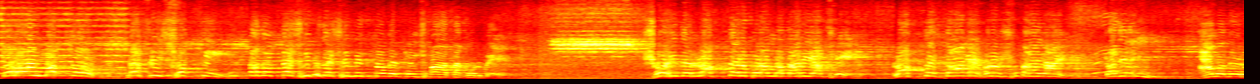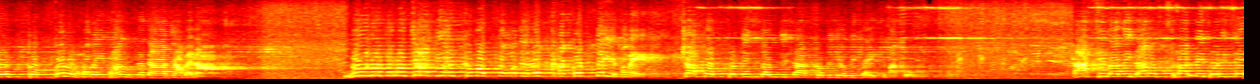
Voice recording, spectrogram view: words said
কেবলমাত্র দেশি শক্তি, তাদের দেশি বিদেশি মিত্রদেরকেই সহায়তা করবে। শহীদের রক্তের উপর আমরা দাঁড়িয়ে আছি। রক্তের দাগ এখনও শুকায় নাই। কাজেই আমাদের ঐক্য কোনোভাবেই ভাঙতে দেওয়া যাবে না। ন্যূনতম জাতীয় ঐক্যবদ্ধ আমাদের রক্ষা করতেই হবে। যত প্রতিদ্বন্দ্বিতার প্রতিযোগিতায় থাকুক। কাশিবাদী ব্যবস্থার বিপরীতে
